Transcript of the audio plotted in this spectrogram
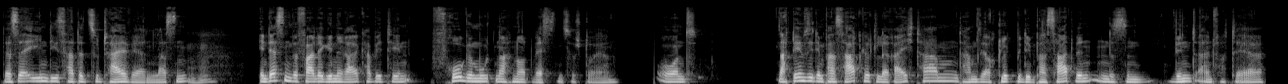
dass er ihnen dies hatte zuteil werden lassen. Indessen befahl der Generalkapitän, frohgemut nach Nordwesten zu steuern. Und nachdem sie den Passatgürtel erreicht haben, da haben sie auch Glück mit den Passatwinden. Das ist ein Wind einfach, der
